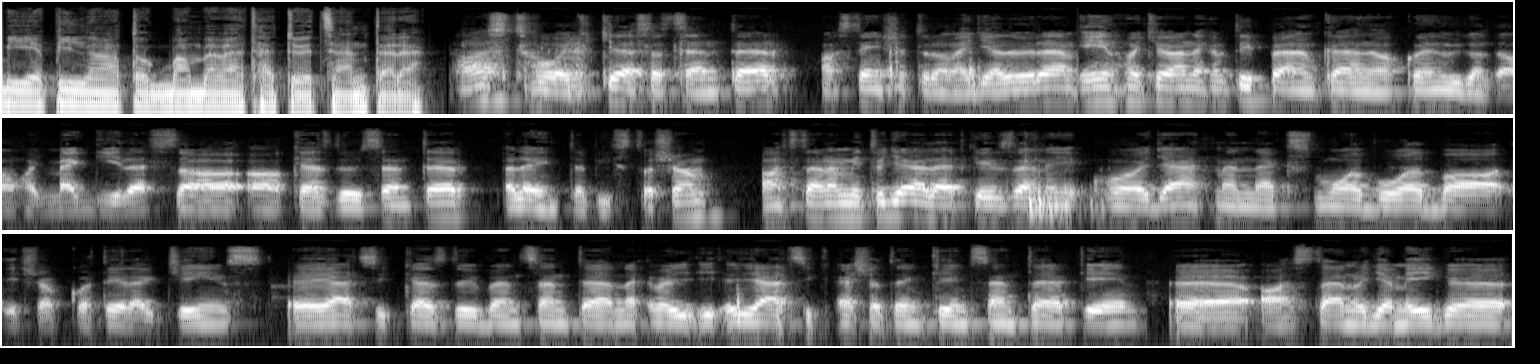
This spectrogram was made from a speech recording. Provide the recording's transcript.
NBA pillanatokban bevethető centere. Azt, hogy ki lesz a center, azt én sem tudom egyelőre. Én, hogyha nekem tippelnem kellene, akkor én úgy gondolom, hogy meggi lesz a, a kezdőcenter, eleinte biztosan. Aztán amit ugye el lehet képzelni, hogy átmennek small ballba, és akkor tényleg James eh, játszik kezdőben centernek, vagy játszik esetenként centerként, eh, aztán ugye még eh,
